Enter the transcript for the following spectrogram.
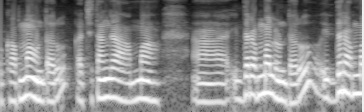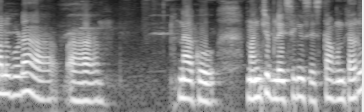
ఒక అమ్మ ఉంటారు. ఖచ్చితంగా అమ్మ ఇద్దరు అమ్మలు ఉంటారు. ఇద్దరు అమ్మలు కూడా నాకు మంచి బ్లెస్సింగ్స్ ఇస్తూ ఉంటారు.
